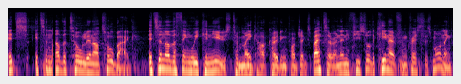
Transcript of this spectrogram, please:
It's, it's another tool in our tool bag. It's another thing we can use to make our coding projects better. And then if you saw the keynote from Chris this morning,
